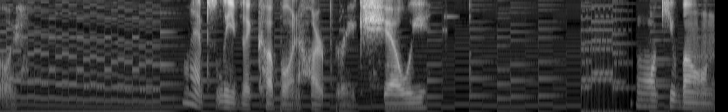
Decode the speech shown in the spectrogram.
Boy. Let's leave the couple in heartbreak, shall we? Oh, Cubone.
